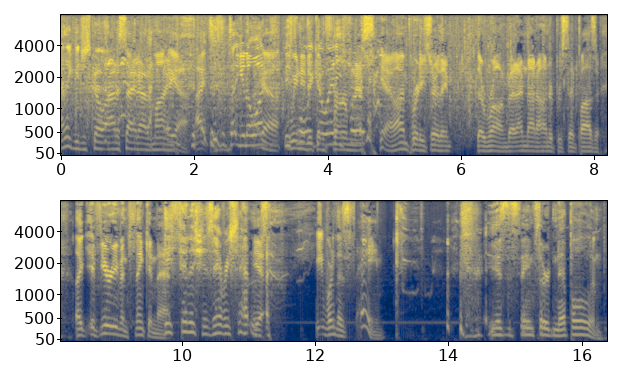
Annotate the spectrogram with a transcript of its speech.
I think you just go out of sight, out of mind. Yeah, I, Just to you know what? yeah. Before we need to go confirm this. Yeah, I'm pretty sure they they're wrong, but I'm not 100 percent positive. Like if you're even thinking that, He finishes every sentence. Yeah. He- We're the same. he has the same third nipple and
